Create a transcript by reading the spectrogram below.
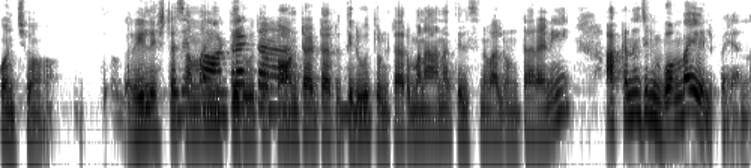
కొంచెం రియల్ ఎస్టేట్ సంబంధించి. తిరుగుతూ కాంట్రాక్టర్ తిరుగుతుంటారు మా నాన్న తెలిసిన వాళ్ళు ఉంటారని అక్కడ నుంచి నేను బొంబాయి వెళ్ళిపోయాను.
